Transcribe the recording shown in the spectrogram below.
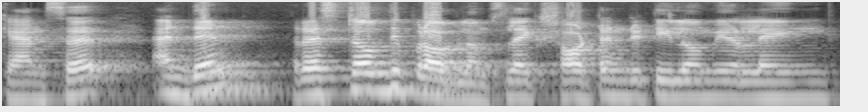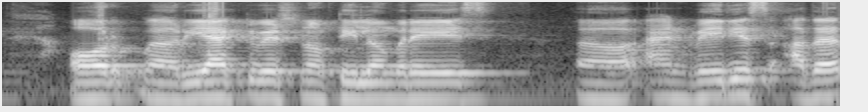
cancer and then rest of the problems like shortened telomere length or uh, reactivation of telomerase uh, and various other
